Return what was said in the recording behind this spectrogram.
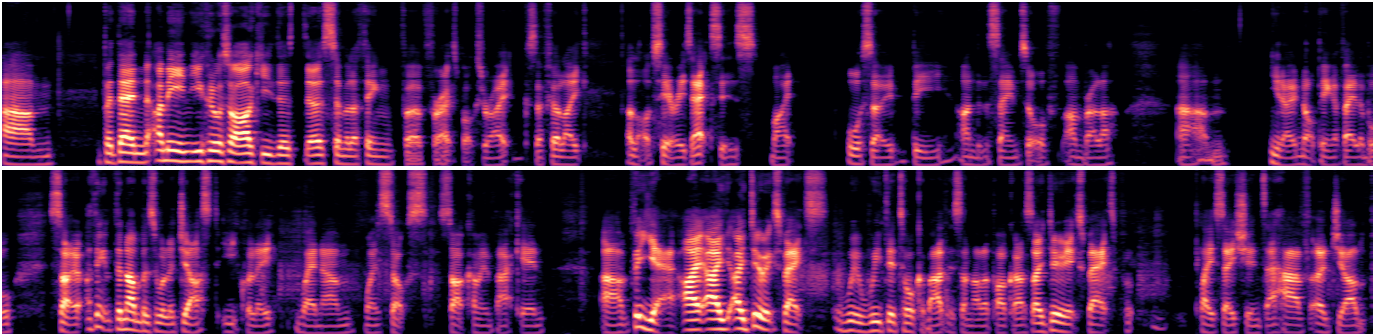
Um, but then, I mean, you could also argue the, the similar thing for for Xbox, right? Because I feel like a lot of Series X's might also be under the same sort of umbrella. Um, you know, not being available. So I think the numbers will adjust equally when um when stocks start coming back in. Uh, but yeah, I, I, I do expect we we did talk about this on other podcasts. I do expect PlayStation to have a jump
